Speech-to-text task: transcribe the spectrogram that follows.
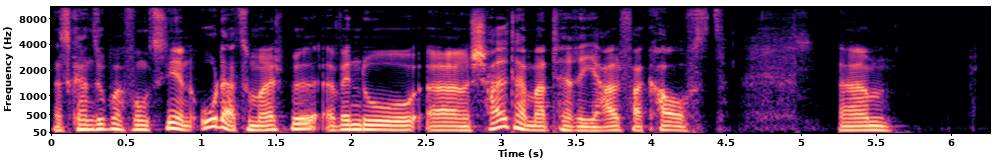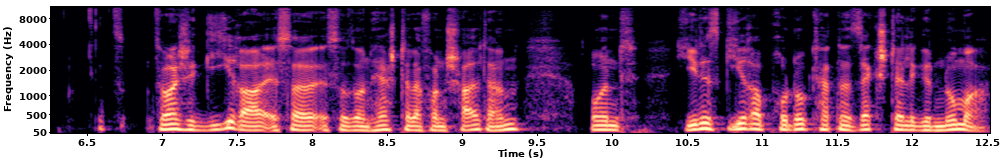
Das kann super funktionieren. Oder zum Beispiel, wenn du äh, Schaltermaterial verkaufst. Ähm, zum Beispiel Gira ist ist so ein Hersteller von Schaltern und jedes Gira-Produkt hat eine sechsstellige Nummer.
